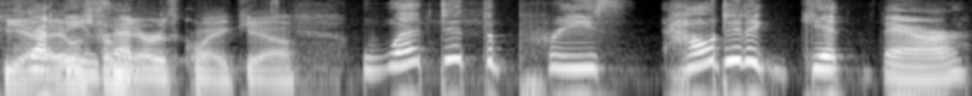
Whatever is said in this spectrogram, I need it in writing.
yeah, that it was from said, the earthquake. Yeah, what did the priest how did it get there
